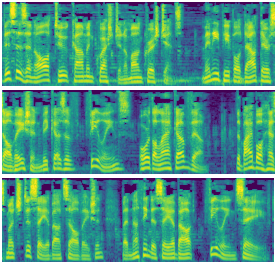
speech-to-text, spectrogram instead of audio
This is an all too common question among Christians. Many people doubt their salvation because of feelings or the lack of them. The Bible has much to say about salvation, but nothing to say about feeling saved.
